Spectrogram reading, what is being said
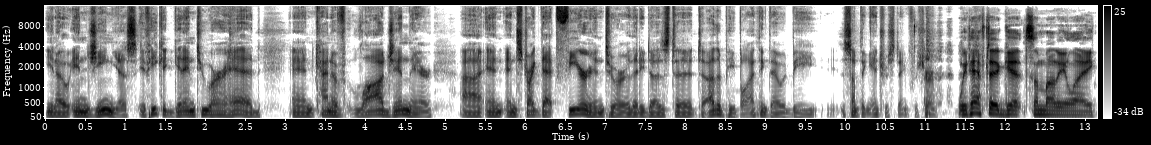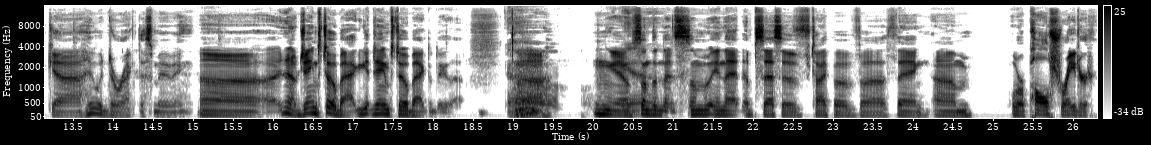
you know ingenious if he could get into her head and kind of lodge in there uh, and and strike that fear into her that he does to to other people. I think that would be something interesting for sure. We'd have to get somebody like uh, who would direct this movie? Uh, no, James Toback. Get James Toback to do that. Oh. Uh, you know, yeah. something that's some in that obsessive type of uh, thing. Um, or Paul Schrader.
